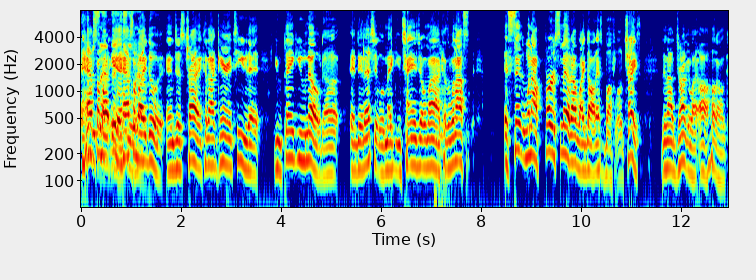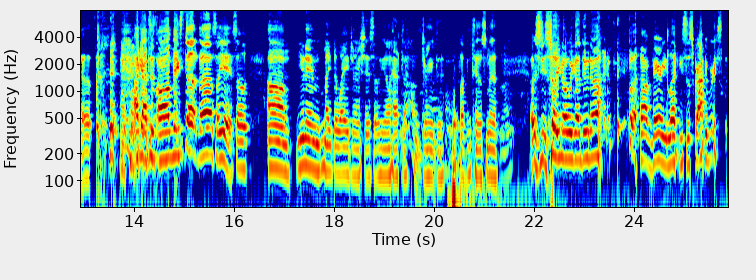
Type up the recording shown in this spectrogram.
Have somebody, yeah, have somebody do it and just try it because I guarantee you that you think you know, dog, and then that shit will make you change your mind. Because when I, it's since when I first smelled, it, I was like, dog, that's Buffalo Trace. Then I drunk it like, oh, hold on, cuz I got this all mixed up, dog. So yeah, so um, you didn't make the wager and shit, so you don't have to drink the fucking Tim Smith. So you know what we gonna do now for our very lucky subscribers?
